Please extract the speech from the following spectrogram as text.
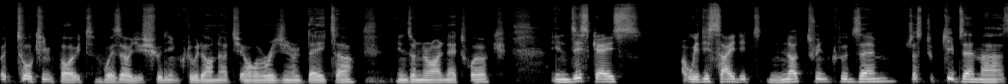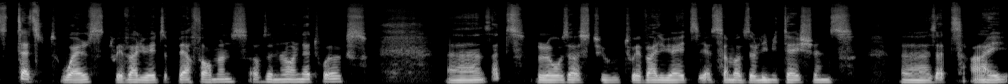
a, talking point whether you should include or not your original data in the neural network. In this case, we decided not to include them, just to keep them as test wells to evaluate the performance of the neural networks. Uh, that allows us to to evaluate the, some of the limitations uh, that I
